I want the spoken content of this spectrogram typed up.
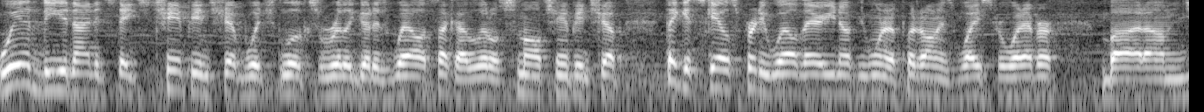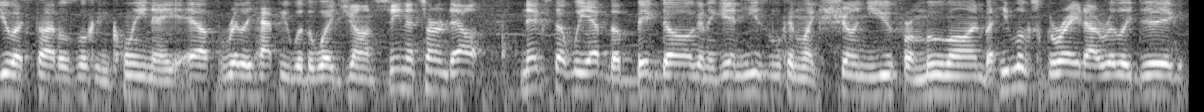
with the United States Championship, which looks really good as well. It's like a little small championship. I think it scales pretty well there, you know, if you wanted to put it on his waist or whatever. But um, U.S. title's looking clean AF. Really happy with the way John Cena turned out. Next up, we have the big dog, and again, he's looking like Shan Yu from Mulan, but he looks great. I really dig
